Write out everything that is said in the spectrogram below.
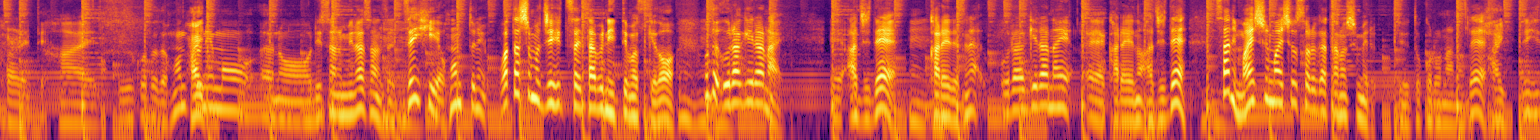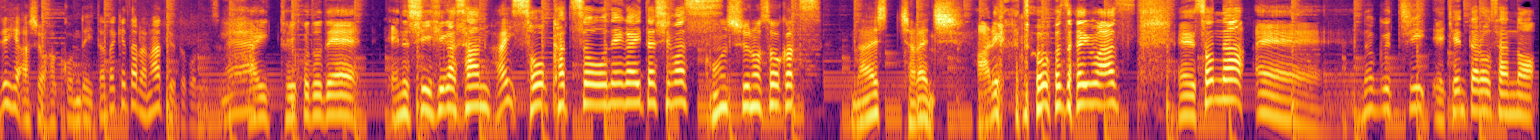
来られて。はい。ということで本当にもう、あのリスナーの皆さんですね。ぜひ本当に私も実際食べに行ってますけど、本当に裏切らない、えー味で、うん。カレーですね。裏切らない、えーカレーの味でさらに毎週毎週それが楽しめるというところなので、はい。ぜひぜひ足を運んでいただけたらなというところですね。はい。ということで NC 比嘉さん、はい。総括をお願いいたします。今週の総括ナイスチャレンジ。ありがとうございます。えーそんな、えー野口健太郎さんの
